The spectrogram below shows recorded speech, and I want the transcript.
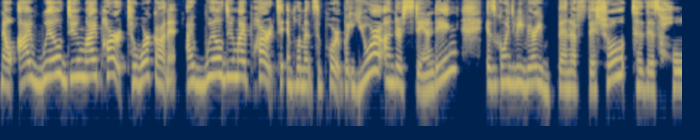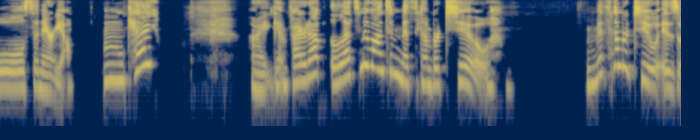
Now, I will do my part to work on it. I will do my part to implement support, but your understanding is going to be very beneficial to this whole scenario. Okay. All right. Getting fired up. Let's move on to myth number two. Myth number two is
